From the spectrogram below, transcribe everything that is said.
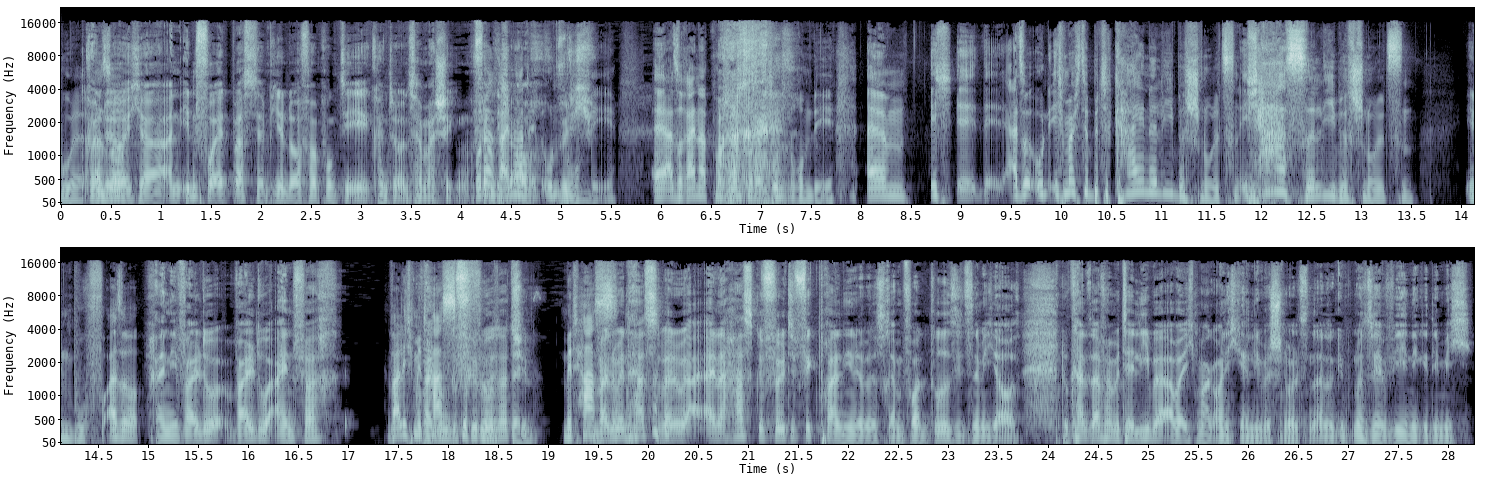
cool. Könnt also, ihr euch ja an info.bastianbierendorfer.de könnt ihr uns ja mal schicken. Oder reinhard.untenrum.de. Äh, also reinhard.untenrum.de. ähm, ich, äh, also, und ich möchte bitte keine Liebesschnulzen. Ich hasse Liebesschnulzen in Buch. Also Reini, weil du, weil du einfach, weil ich mit weil Hass gefüllt bin. Typ. Mit Hass. Weil du mit Hass, weil du eine hassgefüllte Fickpraline bist, Remford. So sieht's nämlich aus. Du kannst einfach mit der Liebe, aber ich mag auch nicht gern Liebesschnulzen. Also gibt nur sehr wenige, die mich,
